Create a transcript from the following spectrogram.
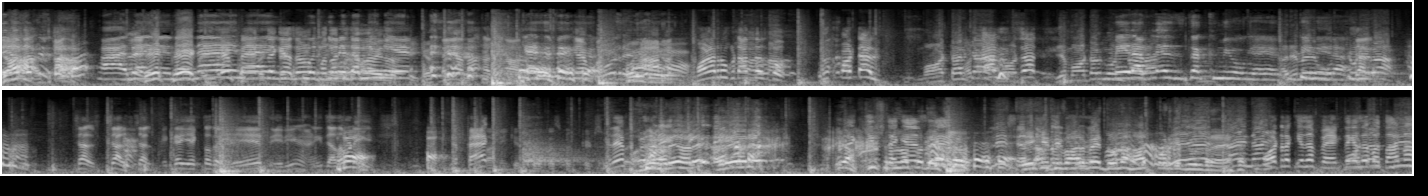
जा। हाँ। नहीं अरे पैर से कैसे पता नहीं दम चल ही। रहा नहीं इधर। है हाँ। कैसे? फेंक क्या रहा बात? मोड़ा रुक डाल दे उसको। रुक मॉडल मॉडल क्या? ये मॉडल कौन मेरा सा? प्लेस जख्मी हो गया है अरे मैं नहीं उठ क्यों नहीं रहा? चल चल चल एक गई एक तो गई। ए तेरी गाड़ी ज़्यादा बड़ी। ये फेंक अरे अरे अरे अरे अरे अरे। ये अक्षु शर्लॉक को देख। लो एक ही दीवार में दोनों हाथ पकड़ के झूल रहे हैं। नहीं, कैसे फेंकते कैसे बताना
